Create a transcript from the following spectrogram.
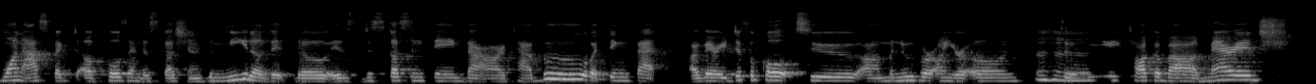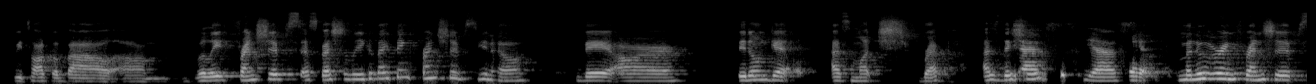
one aspect of polls and discussions. The meat of it, though, is discussing things that are taboo or things that are very difficult to um, maneuver on your own. Mm-hmm. So we talk about marriage. We talk about um, relate friendships, especially because I think friendships, you know, they are they don't get as much rep as they yes. should. Yes. But maneuvering friendships,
